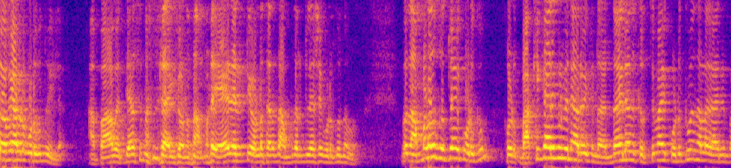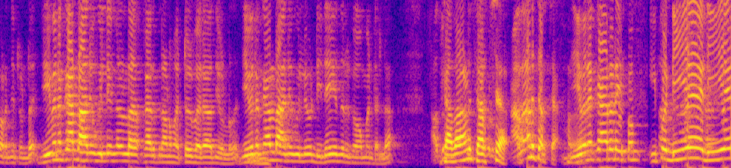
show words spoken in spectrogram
തുക അവർ കൊടുക്കുന്നില്ല അപ്പൊ ആ വ്യത്യാസം മനസ്സിലാക്കിക്കോണം. നമ്മുടെ ഏഴരട്ടി ഉള്ള സ്ഥലത്ത് അമ്പത്തിരണ്ട് ലക്ഷം കൊടുക്കുന്നുള്ളൂ. അപ്പൊ നമ്മളത് കൃത്യമായി കൊടുക്കും. ബാക്കി കാര്യങ്ങൾ പിന്നെ ആലോചിക്കേണ്ട എന്തായാലും അത് കൃത്യമായി കൊടുക്കുമെന്നുള്ള കാര്യം പറഞ്ഞിട്ടുണ്ട്. ജീവനക്കാരുടെ ആനുകൂല്യങ്ങളുടെ കാര്യത്തിലാണ് മറ്റൊരു പരാതി ഉള്ളത് ജീവനക്കാരുടെ ആനുകൂല്യവും ഡിനേ ചെയ്യുന്ന ഒരു ഗവൺമെന്റ് അല്ല അതാണ് ചർച്ച. അതാണ് ചർച്ച. ജീവനക്കാരുടെ ഇപ്പം ഇപ്പൊ ഡി എ ഡി എ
